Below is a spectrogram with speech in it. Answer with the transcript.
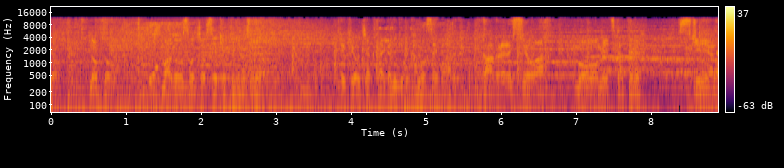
ノクト魔導装置を積極的に攻めろ敵を弱体化できる可能性がある隠れる必要はもう見つかってる好きにやれ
